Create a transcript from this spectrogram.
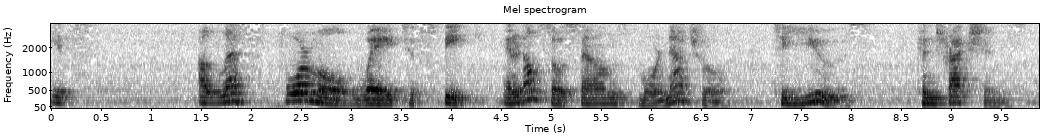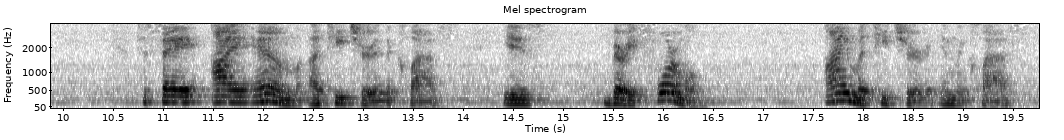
it's a less formal way to speak, and it also sounds more natural to use contractions. To say, I am a teacher in the class is very formal. I'm a teacher in the class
